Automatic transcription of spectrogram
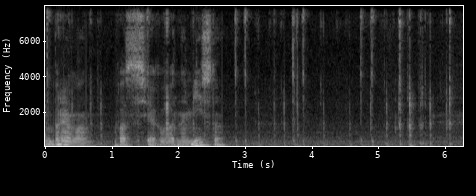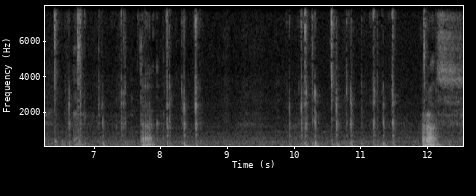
що беремо вас всіх в одне місто. Так. Раз,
